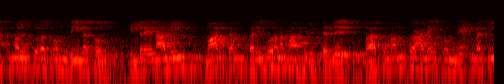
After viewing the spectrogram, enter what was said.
அக்மல் துலக்கும் தீனக்கும். இன்றைய நாளில் மார்க்கம் பரிபூரணமாகிவிட்டது. வாத்துமம் அலைக்கும் நெஹ்மதி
